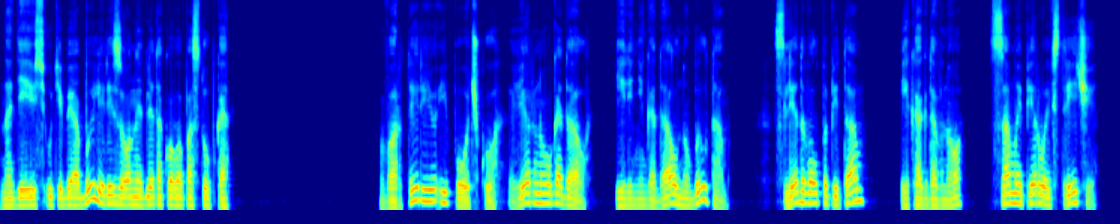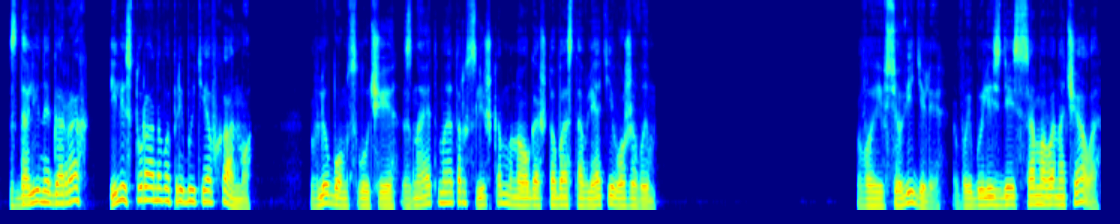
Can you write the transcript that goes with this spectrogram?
Надеюсь, у тебя были резоны для такого поступка?» В артерию и почку, верно угадал. Или не гадал, но был там. Следовал по пятам. И как давно? С самой первой встречи? С долины горах? Или с Туранова прибытия в Ханму? В любом случае, знает мэтр слишком много, чтобы оставлять его живым. «Вы все видели. Вы были здесь с самого начала.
